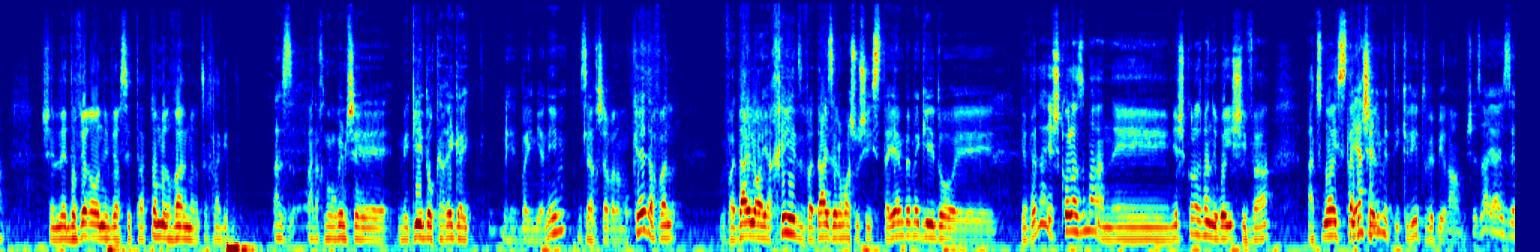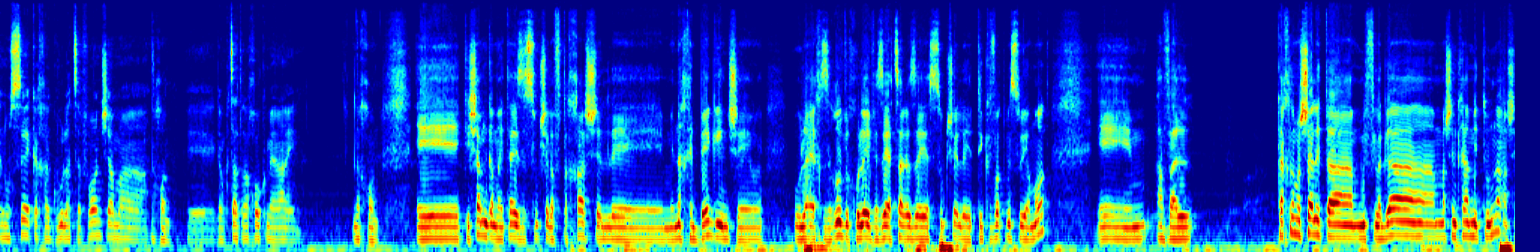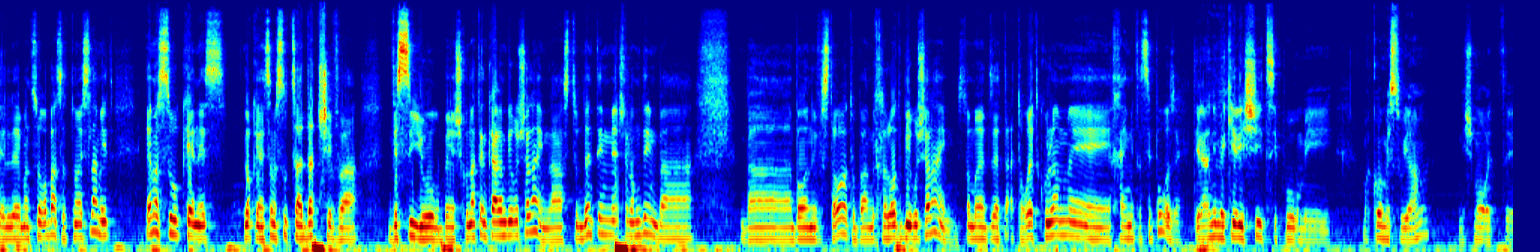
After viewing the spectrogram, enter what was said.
של דובר האוניברסיטה, תומר ולמר, צריך להגיד. אז אנחנו אומרים שמגידו כרגע בעניינים, זה כן. עכשיו על המוקד, אבל ודאי לא היחיד, ודאי זה לא משהו שהסתיים במגידו. אה, בוודאי, יש כל הזמן, אה, יש כל הזמן אירועי ישיבה. התנועה האסלאמית היה שנים את תקרית ובירם, שזה היה איזה נושא ככה גבול הצפון שם, נכון. גם קצת רחוק מהעין. נכון. אה, כי שם גם הייתה איזה סוג של הבטחה של אה, מנחם בגין, שאולי יחזרו וכולי, וזה יצר איזה סוג של אה, תקוות מסוימות. אה, אבל קח למשל את המפלגה, מה שנקרא המתונה של מנסור עבאס, התנועה האסלאמית, הם עשו כנס, לא כנס, הם עשו צעדת שיבה וסיור בשכונת עין כרם בירושלים, לסטודנטים שלומדים ב, ב, באוניברסיטאות או במכללות בירושלים. זאת אומרת, זה, אתה, אתה רואה את כולם אה, חיים את הסיפור הזה. תראה, אני מכיר אישית סיפור ממקום מסוים, נשמור את אה,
